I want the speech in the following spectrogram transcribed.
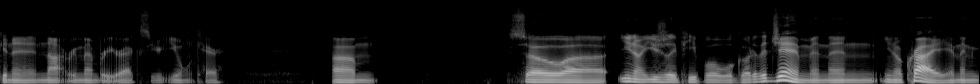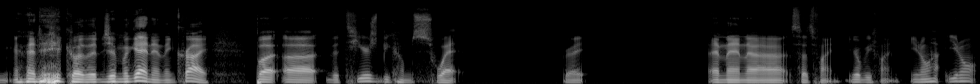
to not remember your ex. You you won't care. Um so uh, you know, usually people will go to the gym and then you know cry, and then and then they go to the gym again and then cry, but uh, the tears become sweat, right? And then uh, so it's fine. You'll be fine. You don't. Ha- you don't.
